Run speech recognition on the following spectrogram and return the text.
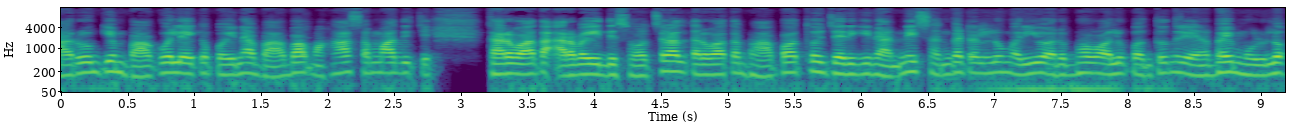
ఆరోగ్యం బాగోలేకపోయినా బాబా మహాసమాధి చే- తర్వాత అరవై ఐదు సంవత్సరాల తర్వాత బాబాతో జరిగిన అన్ని సంఘటనలు మరియు అనుభవాలు పంతొమ్మిది వందల ఎనభై మూడులో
